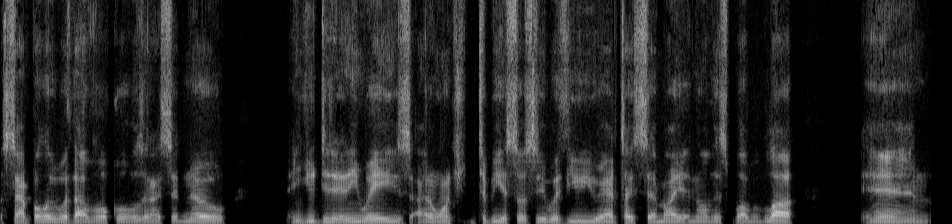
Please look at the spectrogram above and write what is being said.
a sample without vocals, and I said no." And you did it anyways. I don't want to be associated with you, you anti Semite, and all this, blah, blah, blah. And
